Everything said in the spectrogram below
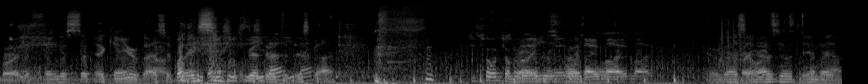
Bro, the finger slip. Yo, can you reverse it, What? please? You We're gonna do it to this guy. Just saw Sorry, Tommy he's before sorry. they like, like. Reverse it. Wait, I'll how's do it it to him gonna- now.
